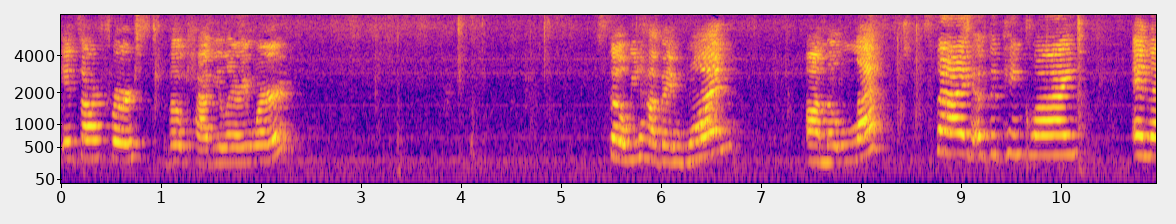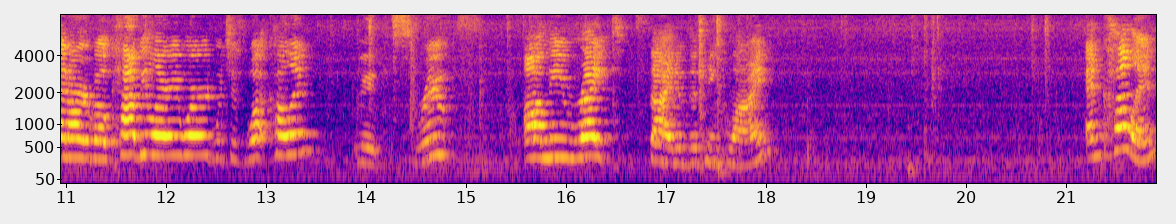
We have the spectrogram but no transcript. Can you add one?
it's our first vocabulary word. So we have a one on the left side of the pink line, and then our vocabulary word, which is what, Cullen? Roots. Roots on the right side of the pink line. And Cullen,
